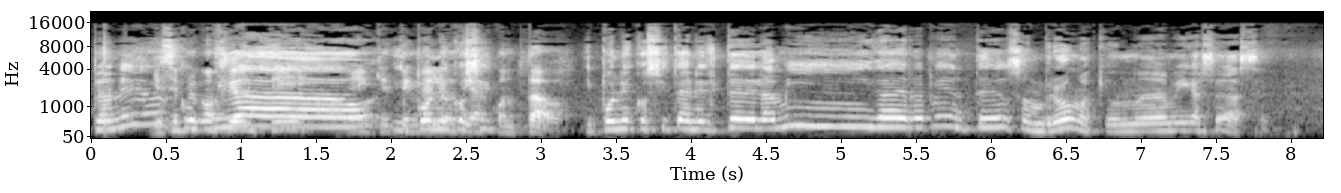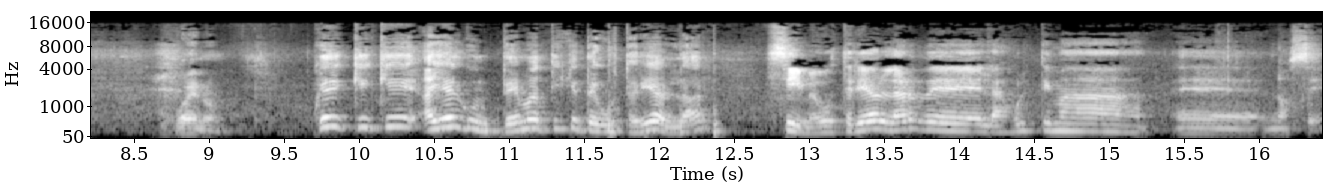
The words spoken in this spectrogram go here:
planea Yo siempre con confío cuidado en ti, en que y pone los días cosi- contados. y pone cositas en el té de la amiga de repente. Son bromas que una amiga se hace. Bueno, ¿qué, qué, qué- hay algún tema a ti que te gustaría hablar? Sí, me gustaría hablar de las últimas, eh, no sé,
